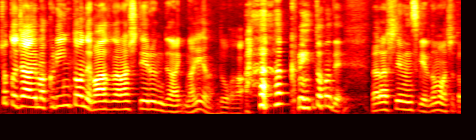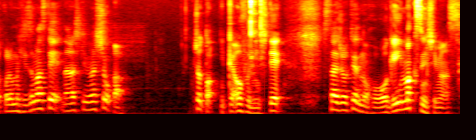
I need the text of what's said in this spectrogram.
ちょっとじゃあ今クリーントーンでバード鳴らしているんで投げかな動画が。クリーントーンで鳴らしてるんですけれどもちょっとこれも歪ませて鳴らしてみましょうか。ちょっと一回オフにして、スタジオ10の方をゲインマックスにしてみます。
